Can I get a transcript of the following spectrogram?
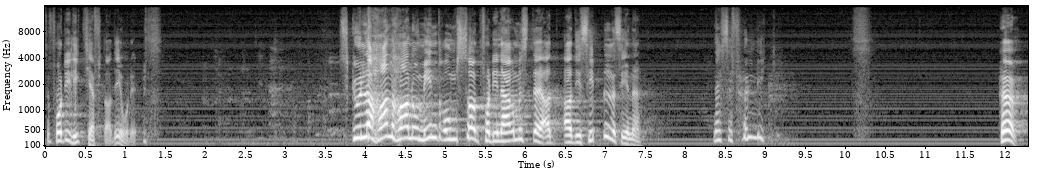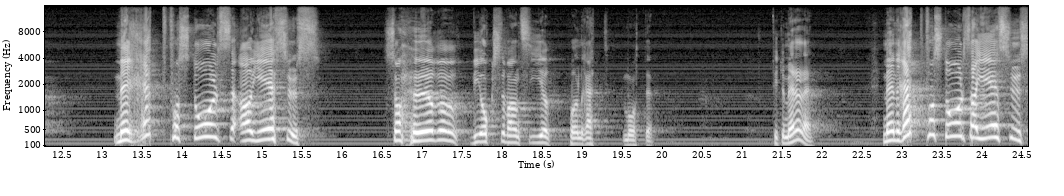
Så får de litt kjeft, da. Det gjorde de. Skulle han ha noe mindre omsorg for de nærmeste av, disiplene sine? Nei, selvfølgelig ikke. Hør. Med rett forståelse av Jesus så hører vi også hva han sier, på en rett måte. Fikk du med deg det? Med en rett forståelse av Jesus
